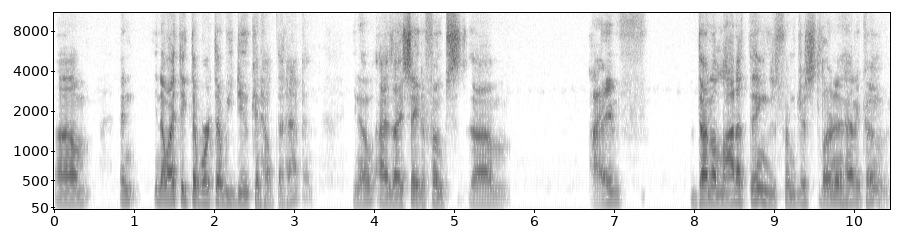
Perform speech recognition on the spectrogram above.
Um, and you know, I think the work that we do can help that happen. You know, as I say to folks, um, I've done a lot of things from just learning how to code.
